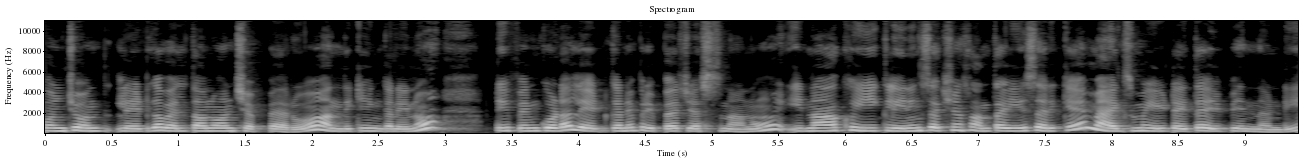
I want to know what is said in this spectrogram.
కొంచెం లేట్గా వెళ్తాను అని చెప్పారు. అందుకే ఇంకా నేను టిఫిన్ కూడా లేట్గానే ప్రిపేర్ చేస్తున్నాను. నాకు ఈ క్లీనింగ్ సెక్షన్స్ అంతా అయ్యేసరికి మ్యాక్సిమం ఎయిట్ అయితే అయిపోయిందండి.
